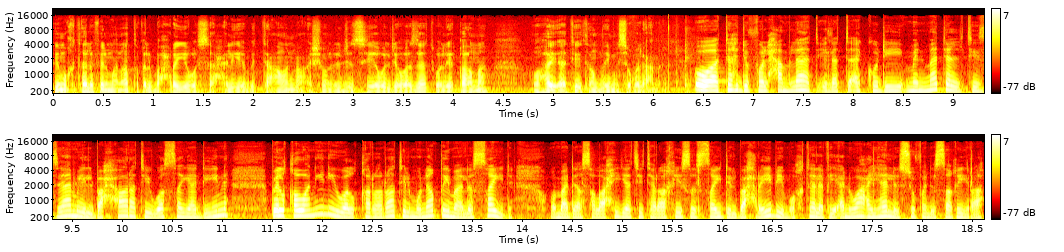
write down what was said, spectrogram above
في مختلف المناطق البحرية والساحلية بالتعاون مع الشؤون الجنسية والجوازات والإقامة. وهيئة تنظيم سوق العمل. وتهدف الحملات إلى التأكد من مدى التزام البحارة والصيادين بالقوانين والقرارات المنظمة للصيد ومدى صلاحية تراخيص الصيد البحري بمختلف أنواعها للسفن الصغيرة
